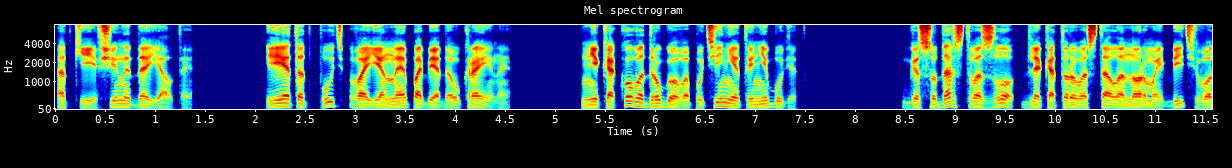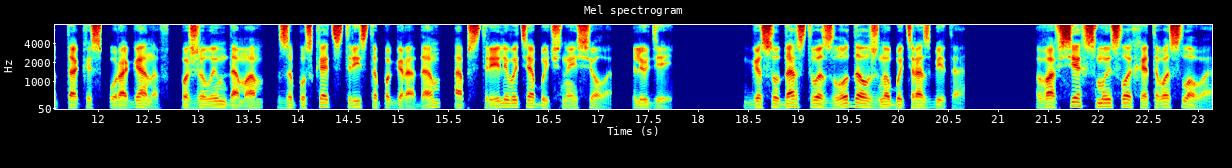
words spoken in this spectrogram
от Киевщины до Ялты. И этот путь – военная победа Украины. Никакого другого пути нет и не будет. Государство зло, для которого стало нормой бить вот так из ураганов, по жилым домам, запускать с 300 по городам, обстреливать обычные села, людей. Государство зло должно быть разбито. Во всех смыслах этого слова.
